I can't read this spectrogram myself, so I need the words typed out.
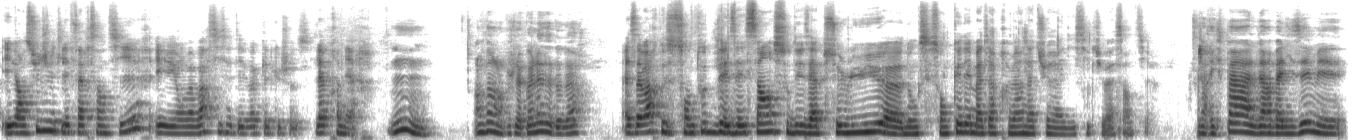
et ensuite je vais te les faire sentir, et on va voir si ça t'évoque quelque chose. La première. Mmh. Plus, je la connais cette odeur. À savoir que ce sont toutes des essences ou des absolus, euh, donc ce sont que des matières premières naturelles ici que tu vas sentir. J'arrive pas à le verbaliser, mais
